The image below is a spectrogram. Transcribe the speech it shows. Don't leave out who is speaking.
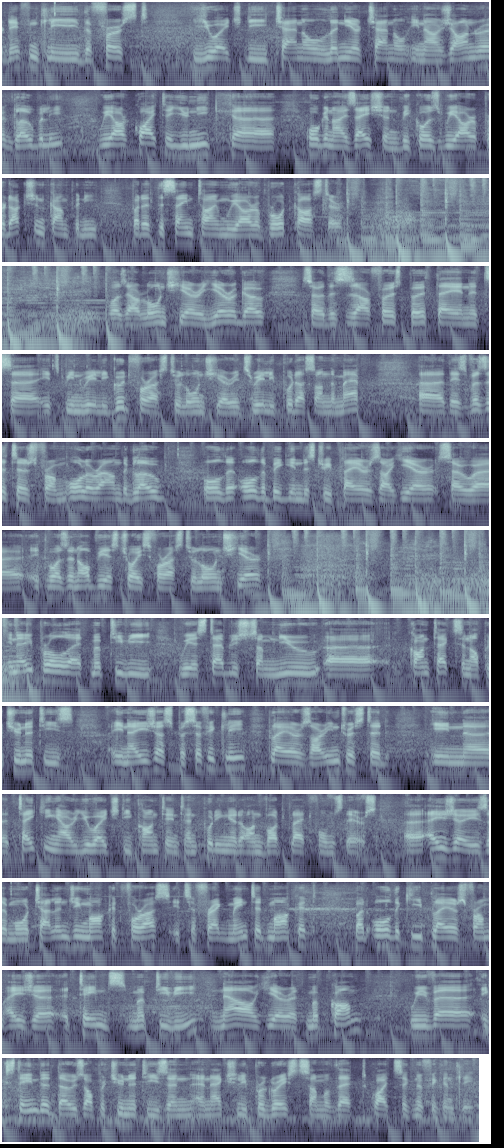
Speaker 1: definitely the first UHD channel, linear channel in our genre globally. We are quite a unique uh, organization because we are a production company, but at the same time we are a broadcaster was our launch here a year ago. So this is our first birthday and it's, uh, it's been really good for us to launch here. It's really put us on the map. Uh, there's visitors from all around the globe. All the, all the big industry players are here. So uh, it was an obvious choice for us to launch here. In April at MIPTV, we established some new uh, contacts and opportunities in Asia specifically. Players are interested in uh, taking our UHD content and putting it on VOD platforms there. Uh, Asia is a more challenging market for us. It's a fragmented market, but all the key players from Asia attends MIPTV. Now here at MIPCOM, we've uh, extended those opportunities and, and actually progressed some of that quite significantly.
